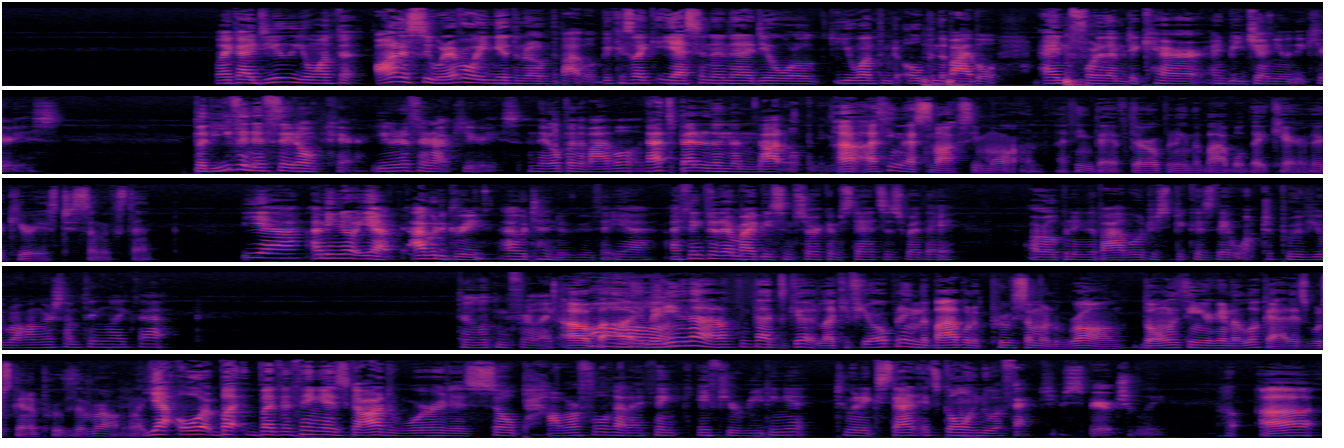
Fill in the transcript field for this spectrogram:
Like ideally, you want them honestly, whatever way you can get them to open the Bible, because like yes, in an ideal world, you want them to open the Bible and for them to care and be genuinely curious. But even if they don't care, even if they're not curious, and they open the Bible, that's better than them not opening. it. I, I think that's an oxymoron. I think that if they're opening the Bible, they care. They're curious to some extent. Yeah, I mean, no, yeah, I would agree. I would tend to agree with it. Yeah, I think that there might be some circumstances where they are opening the Bible just because they want to prove you wrong or something like that. They're looking for like, Oh, but, uh, but "Oh, even that, I don't think that's good. Like, if you're opening the Bible to prove someone wrong, the only thing you're going to look at is what's going to prove them wrong. Like, yeah, or but but the thing is, God's word is so powerful that I think if you're reading it to an extent, it's going to affect you spiritually. uh,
